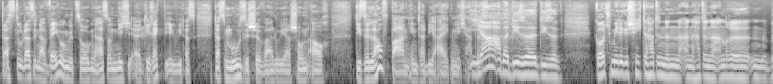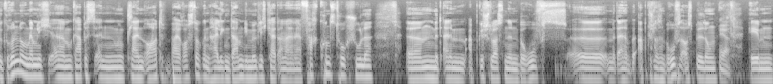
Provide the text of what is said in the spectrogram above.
dass du das in Erwägung gezogen hast und nicht äh, direkt irgendwie das, das Musische, weil du ja schon auch diese Laufbahn hinter dir eigentlich hattest. Ja, aber diese, diese Goldschmiedegeschichte hatte, einen, hatte eine andere Begründung, nämlich ähm, gab es in einem kleinen Ort bei Rostock in Heiligendamm die Möglichkeit an einer Fachkunsthochschule ähm, mit einem abgeschlossenen Berufs, äh, mit einer abgeschlossenen Berufsausbildung Ja. eben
